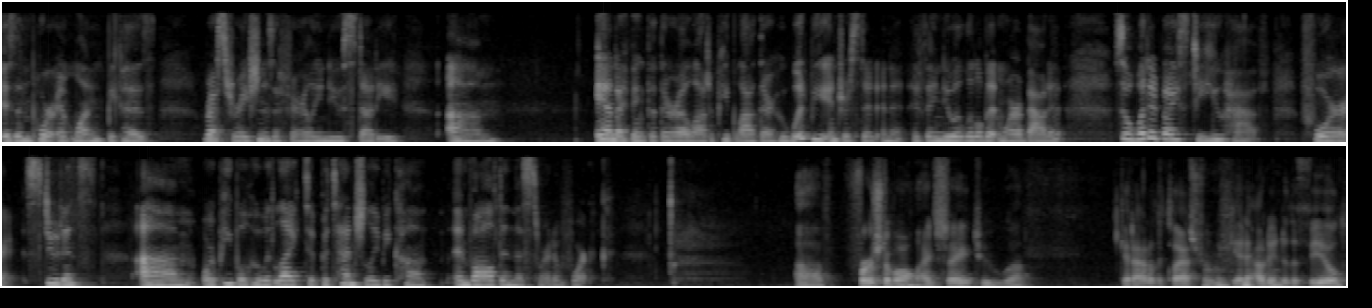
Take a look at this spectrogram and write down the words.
is an important one because restoration is a fairly new study. Um, and I think that there are a lot of people out there who would be interested in it if they knew a little bit more about it. So, what advice do you have for students um, or people who would like to potentially become involved in this sort of work? Uh, first of all, I'd say to uh, get out of the classroom and get out into the field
